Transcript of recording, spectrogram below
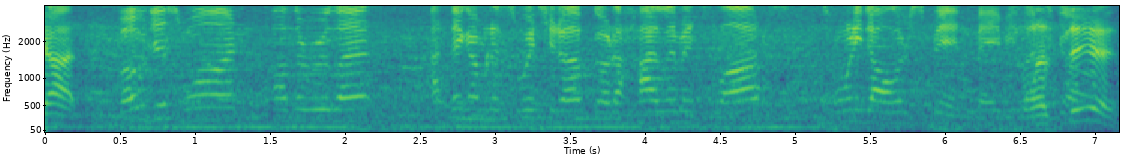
Got? Bo just won on the roulette. I think I'm gonna switch it up. Go to high limit slots. Twenty dollars spin, baby. Let's, Let's go. see it.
